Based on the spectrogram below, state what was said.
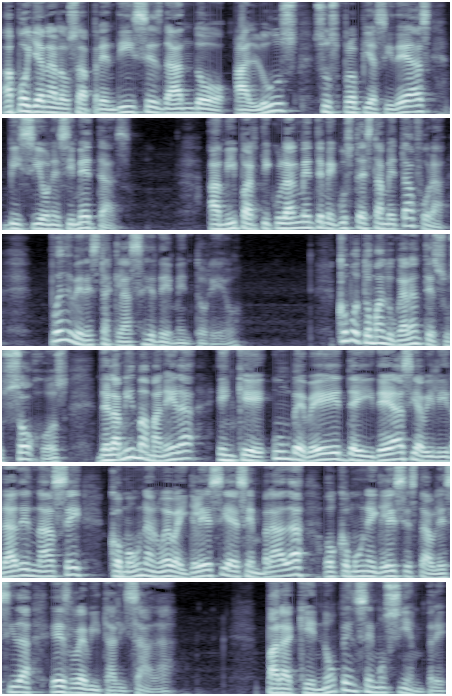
Apoyan a los aprendices dando a luz sus propias ideas, visiones y metas. A mí particularmente me gusta esta metáfora. ¿Puede ver esta clase de mentoreo? Cómo toma lugar ante sus ojos, de la misma manera en que un bebé de ideas y habilidades nace como una nueva iglesia es sembrada o como una iglesia establecida es revitalizada. Para que no pensemos siempre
